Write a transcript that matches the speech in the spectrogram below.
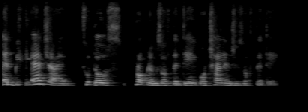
and be agile to those problems of the day or challenges of the day.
